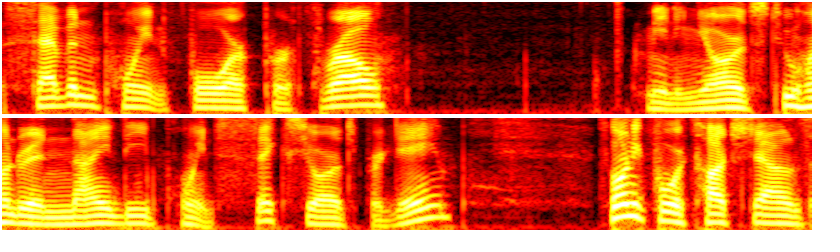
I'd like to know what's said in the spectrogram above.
7.4 per throw, meaning yards, 290.6 yards per game, 24 touchdowns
